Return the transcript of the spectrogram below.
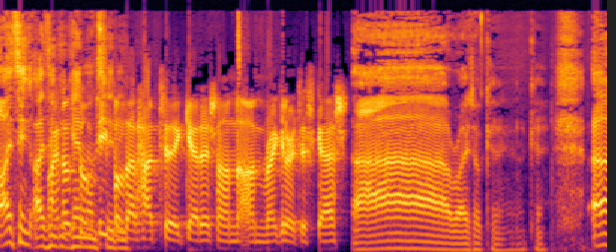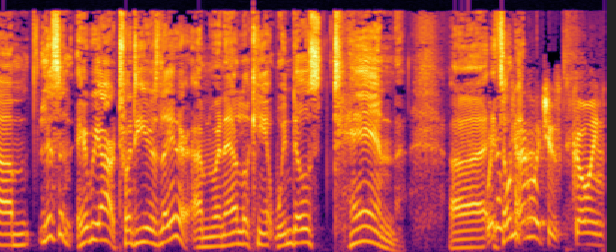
I think. I think I know some people CD. that had to get it on, on regular diskette. ah, right. Okay. Okay. Um, listen, here we are, twenty years later, and we're now looking at Windows 10. Uh, Windows it's only 10, which is going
